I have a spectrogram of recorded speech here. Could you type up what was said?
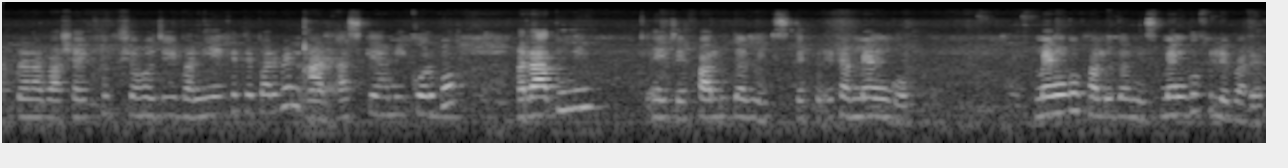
আপনারা বাসায় খুব সহজেই বানিয়ে খেতে পারবেন। আর আজকে আমি করব রাঁধুনি, এই যে ফালুদা মিক্স দেখুন, এটা mango mango falooda mix mango ফ্লেভারের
